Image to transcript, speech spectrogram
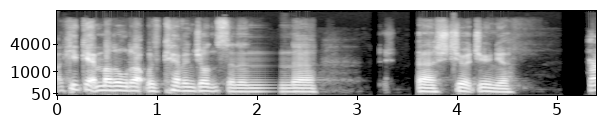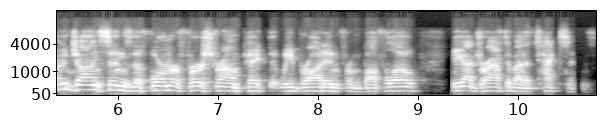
I keep getting muddled up with Kevin Johnson and uh, uh, Stewart Jr. Kevin Johnson's the former first round pick that we brought in from Buffalo. He got drafted by the Texans.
